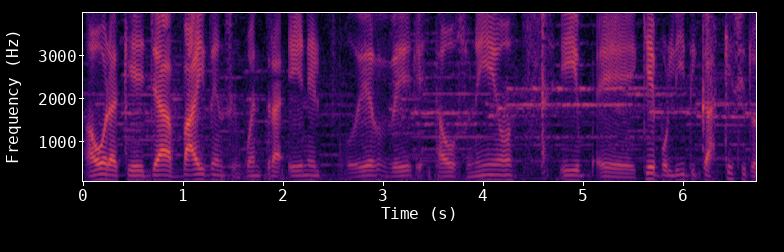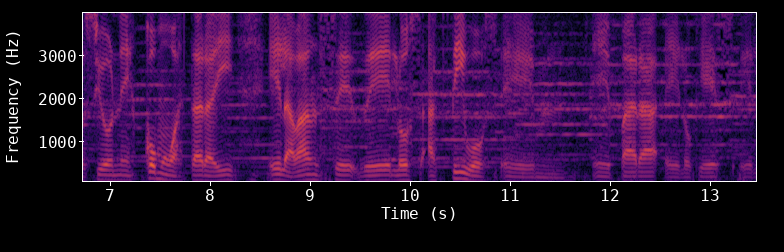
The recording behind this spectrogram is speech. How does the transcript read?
ahora que ya Biden se encuentra en el poder de Estados Unidos y eh, qué políticas, qué situaciones, cómo va a estar ahí el avance de los activos eh, eh, para lo que es el,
